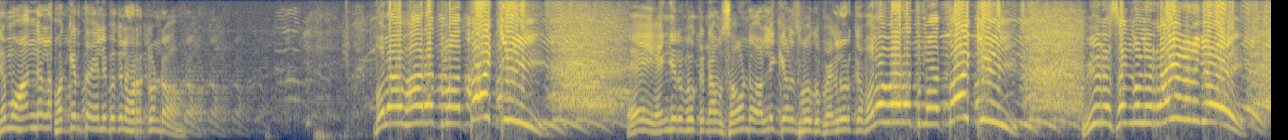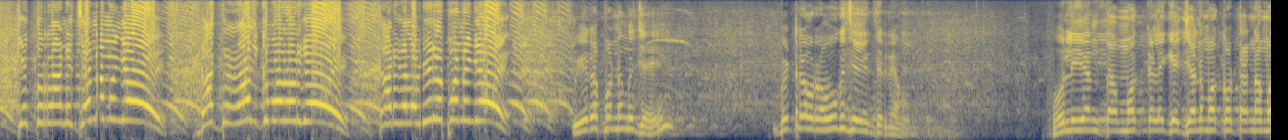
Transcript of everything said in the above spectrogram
ನಿಮ್ಮ ಹಂಗಲ್ಲ ಹೊಕ್ಕಿರ್ತಾವ ಎಲ್ಲಿ ಬೇಕಲ್ಲ ಹರ್ಕೊಂಡು. ಬೋಲೋ ಭಾರತ್ ಮಾತಾಕಿ ಏಯ್, ಹೆಂಗಿರ್ಬೇಕು ನಮ್ಮ ಸೌಂಡ್ ಅಲ್ಲಿ ಕೇಳಿಸ್ಬೇಕು. ಬೆಂಗಳೂರಿಗೆ ಬೋಲೋ ಭಾರತ್ ಮಾತಾಕಿ ವೀರ ಸಂಗೊಳ್ಳಿ ರಾಯಣ್ಣನಿಗೆ, ಕಿತ್ತೂರು ರಾಣಿ ಚೆನ್ನಮ್ಮಂಗೆ ಡಾಕ್ಟರ್ ರಾಜ್ಕುಮಾರ್ ಅವ್ರಿಗೆ ಕಾಡುಗಳ ವೀರಪ್ಪಣ್ಣಂಗೆ ವೀರಪ್ಪಣ್ಣಂಗೂ ಜೈ. ಬಿಟ್ರೆ ಅವ್ರು ಅವಗು ಜೈ ಅಂತೀರಿ ನೀವು. ಹುಲಿಯಂತ ಮಕ್ಕಳಿಗೆ ಜನ್ಮ ಕೊಟ್ಟ ನಮ್ಮ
